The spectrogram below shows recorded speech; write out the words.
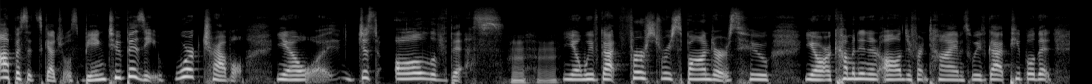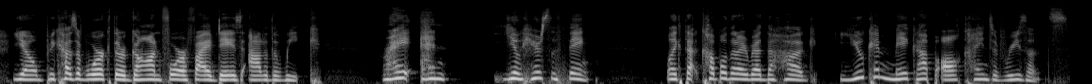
opposite schedules, being too busy, work travel, you know, just all of this. Mm-hmm. You know, we've got first responders who, you know, are coming in at all different times. We've got people that, you know, because of work, they're gone four or five days out of the week. Right. And, you know, here's the thing like that couple that I read the hug, you can make up all kinds of reasons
